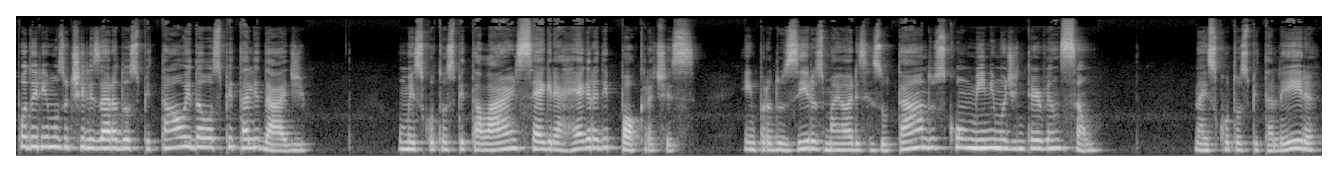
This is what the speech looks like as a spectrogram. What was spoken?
poderíamos utilizar a do hospital e da hospitalidade. Uma escuta hospitalar segue a regra de Hipócrates em produzir os maiores resultados com o mínimo de intervenção. Na escuta hospitaleira,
